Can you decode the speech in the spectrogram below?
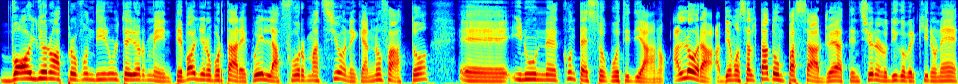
vogliono approfondire ulteriormente, vogliono portare quella formazione che hanno fatto eh, in un contesto quotidiano. Allora abbiamo saltato un passaggio, eh, attenzione, lo dico per chi non è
